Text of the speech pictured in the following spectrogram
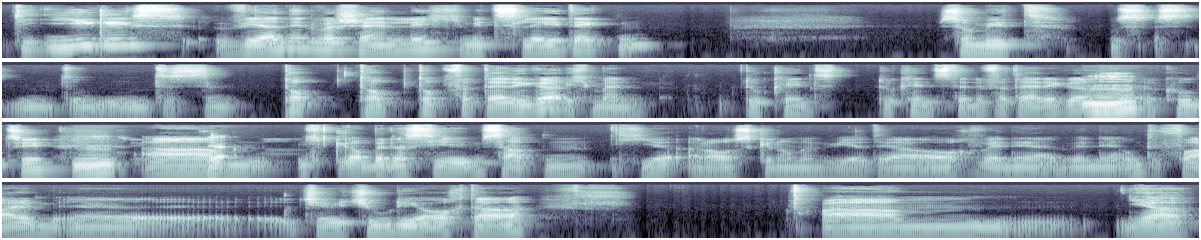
die Eagles werden ihn wahrscheinlich mit Slay decken. Somit, das sind Top, Top, Top Verteidiger. Ich meine, du kennst, du kennst deine Verteidiger, Mhm. äh, Kunzi. Mhm. Ähm, Ich glaube, dass hier im Sutton hier rausgenommen wird, ja, auch wenn er, wenn er, und vor allem äh, Jerry Judy auch da. Ähm, ja,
